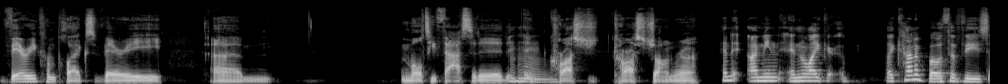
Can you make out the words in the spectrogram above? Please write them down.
very complex, very um multifaceted Mhm. and cross cross genre. and I mean, and like, like kind of both of these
